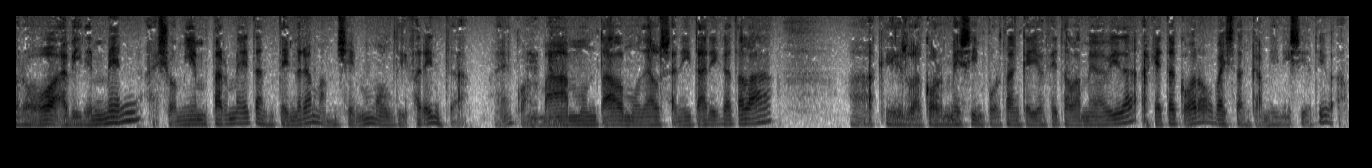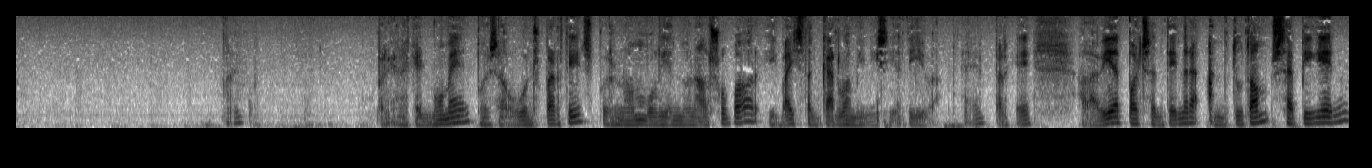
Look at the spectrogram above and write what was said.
però evidentment això a mi em permet entendre'm amb gent molt diferent eh? quan va muntar el model sanitari català eh, que és l'acord més important que jo he fet a la meva vida aquest acord el vaig tancar amb iniciativa eh? Perquè en aquell moment pues, alguns partits pues, no em volien donar el suport i vaig tancar-lo amb iniciativa eh? perquè a la vida pots entendre amb tothom sapiguent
